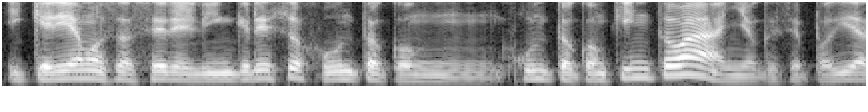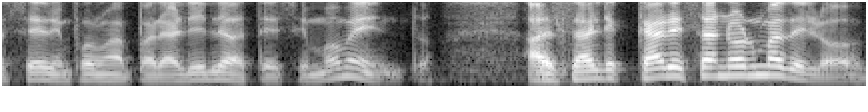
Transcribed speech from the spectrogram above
y queríamos hacer el ingreso junto con, junto con quinto año, que se podía hacer en forma paralela hasta ese momento. Al sacar esa norma de los,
